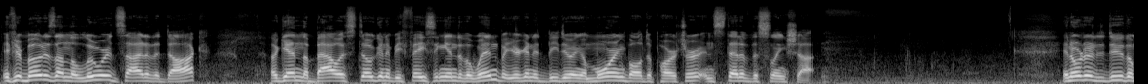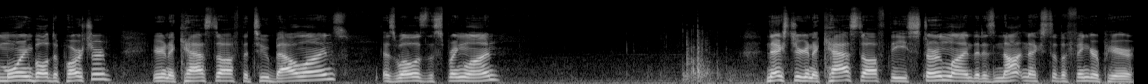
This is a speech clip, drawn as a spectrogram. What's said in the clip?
If your boat is on the leeward side of the dock, again, the bow is still gonna be facing into the wind, but you're gonna be doing a mooring ball departure instead of the slingshot. In order to do the mooring ball departure, you're gonna cast off the two bow lines as well as the spring line. Next, you're gonna cast off the stern line that is not next to the finger pier,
